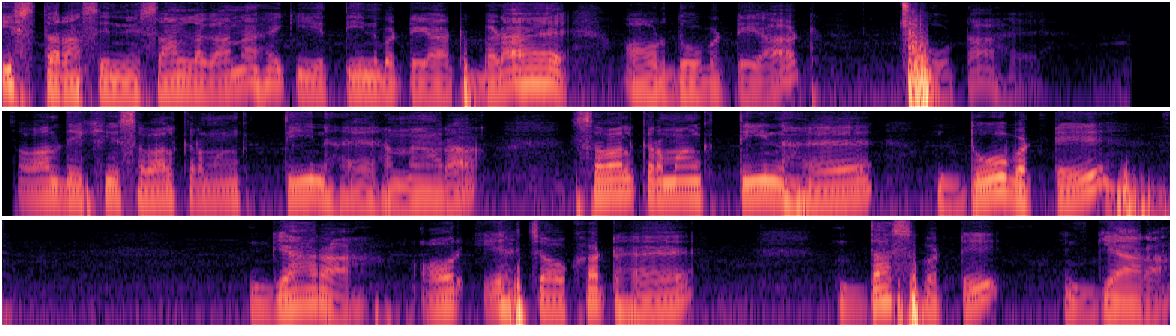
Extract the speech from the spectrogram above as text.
इस तरह से निशान लगाना है कि ये तीन बटे आठ बड़ा है और दो बटे आठ छोटा है। सवाल देखिए, सवाल क्रमांक तीन है हमारा। सवाल क्रमांक तीन है दो बट्टे, ग्यारह और यह चौखट है दस बट्टे ग्यारह।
